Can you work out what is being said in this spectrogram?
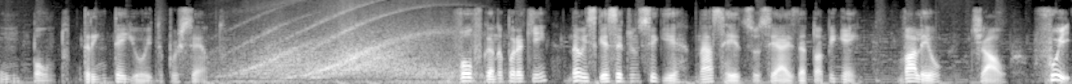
1,38%. Vou ficando por aqui. Não esqueça de nos seguir nas redes sociais da Top Game. Valeu, tchau, fui!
